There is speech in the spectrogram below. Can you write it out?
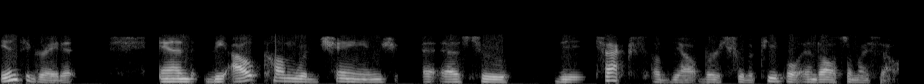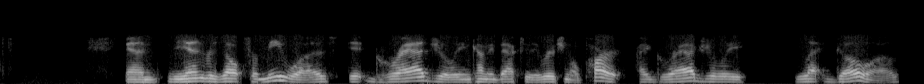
integrate it, and the outcome would change as to the effects of the outburst for the people and also myself. And the end result for me was it gradually, and coming back to the original part, I gradually let go of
